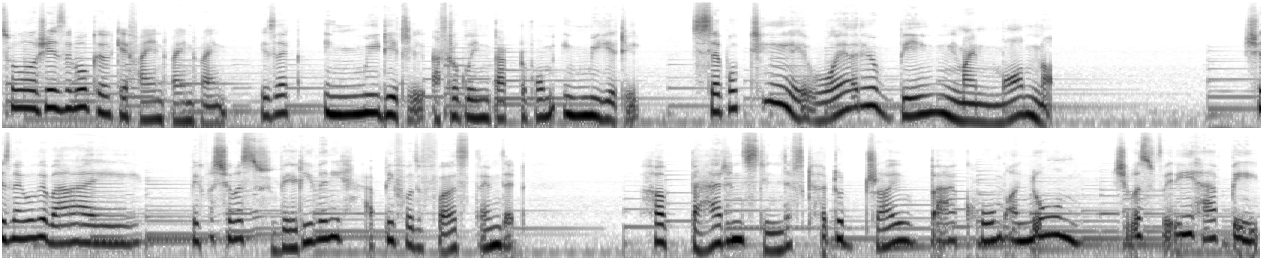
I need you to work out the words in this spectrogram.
so she's like, okay, okay, fine, fine, fine. He's like, immediately, after going back to home, immediately, She's like, okay, why are you being my mom now? She's like, okay, bye. Because she was very, very happy for the first time that her parents left her to drive back home alone. She was very happy.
